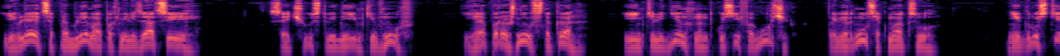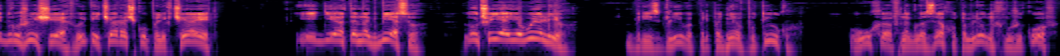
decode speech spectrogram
является проблема опохмелизации. Сочувственно им кивнув, я порожнил стакан и, интеллигентно надкусив огурчик, повернулся к Максу. «Не грусти, дружище, выпей чарочку, полегчает». «Идет она к бесу! Лучше я ее вылью!» Брезгливо приподняв бутылку, Ухов на глазах утомленных мужиков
